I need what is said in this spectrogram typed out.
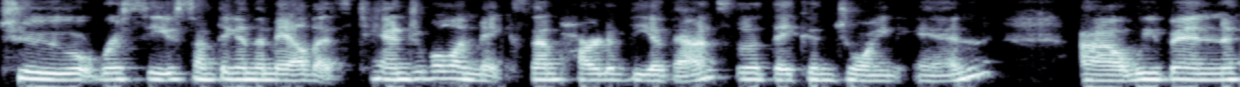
to receive something in the mail that's tangible and makes them part of the event so that they can join in. Uh, we've been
